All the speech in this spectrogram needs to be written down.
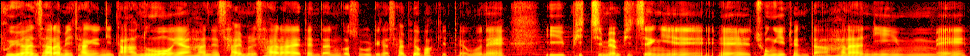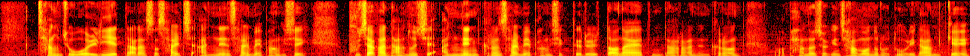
부유한 사람이 당연히 나누어야 하는 삶을 살아야 된다는 것을 우리가 살펴봤기 때문에 이 빚지면 빚쟁이의 종이 된다 하나님의 창조 원리에 따라서 살지 않는 삶의 방식, 부자가 나누지 않는 그런 삶의 방식들을 떠나야 된다라는 그런 어, 반어적인 잠언으로도 우리가 함께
